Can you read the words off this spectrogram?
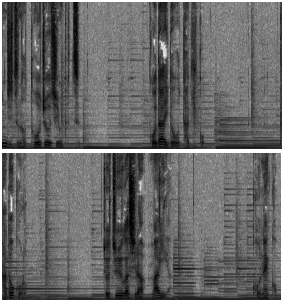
本日の登場人物。五大道滝子。田所。女中頭マイヤ。子猫。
